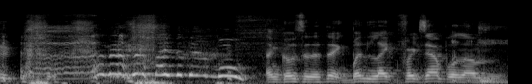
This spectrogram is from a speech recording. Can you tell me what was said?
Bite the bamboo. and go to the thing. But like for example, um,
